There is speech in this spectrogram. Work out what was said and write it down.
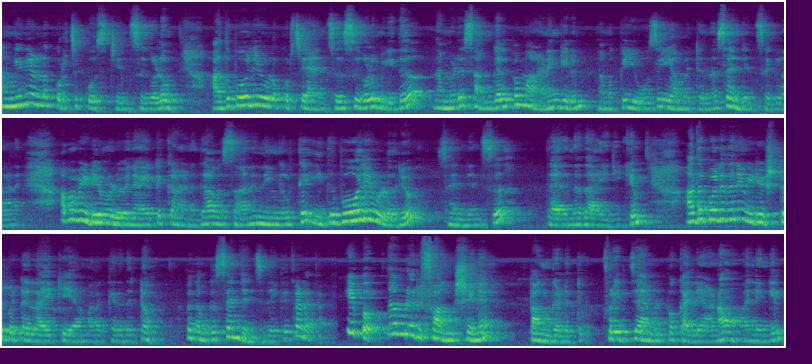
അങ്ങനെയുള്ള കുറച്ച് ക്വസ്റ്റ്യൻസുകളും അതുപോലെയുള്ള കുറച്ച് ആൻസേഴ്സുകളും ഇത് നമ്മുടെ സങ്കല്പമാണെങ്കിലും നമുക്ക് യൂസ് ചെയ്യാൻ പറ്റുന്ന സെന്റൻസുകളാണ് അപ്പോൾ വീഡിയോ മുഴുവനായിട്ട് കാണുക. അവസാനം നിങ്ങൾക്ക് ഇതുപോലെയുള്ളൊരു സെന്റൻസ് തരുന്നതായിരിക്കും. അതുപോലെ തന്നെ വീഡിയോ ഇഷ്ടപ്പെട്ടാൽ ലൈക്ക് ചെയ്യാൻ മറക്കരുത് കേട്ടോ അപ്പോൾ നമുക്ക് സെന്റൻസിലേക്ക് കിടക്കാം. ഇപ്പോൾ നമ്മളൊരു ഫംഗ്ഷന് പങ്കെടുത്തു. ഫോർ എക്സാമ്പിൾ ഇപ്പോൾ കല്യാണമോ അല്ലെങ്കിൽ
